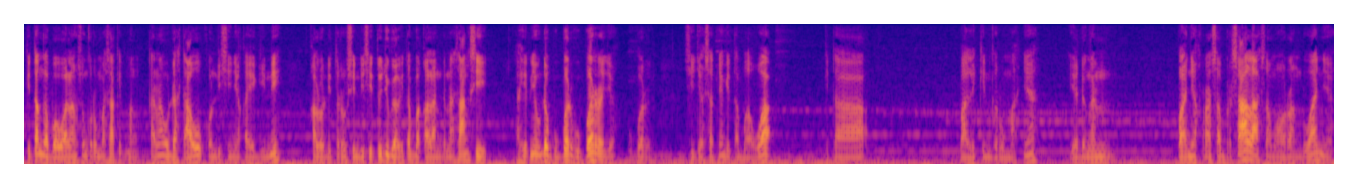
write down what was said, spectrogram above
Kita nggak bawa langsung ke rumah sakit mang. Karena udah tahu kondisinya kayak gini kalau diterusin di situ juga kita bakalan kena sanksi. Akhirnya udah bubar bubar aja bubar. Si jasadnya kita bawa kita balikin ke rumahnya. Ya dengan banyak rasa bersalah sama orang tuanya.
